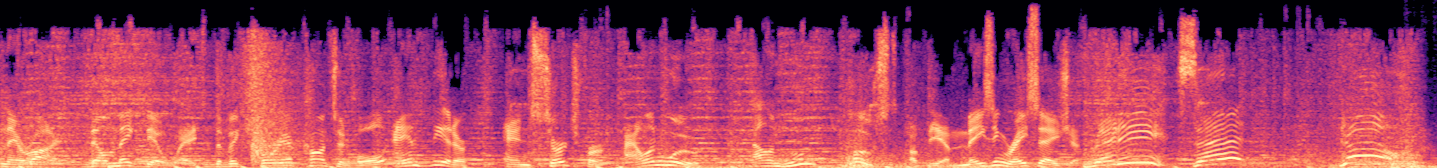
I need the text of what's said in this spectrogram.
When they arrive, they'll make their way to the Victoria Concert Hall and Theatre and search for Allan Wu, Allan Wu? host of The Amazing Race Asia. Ready, set, go!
